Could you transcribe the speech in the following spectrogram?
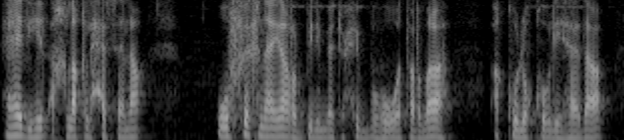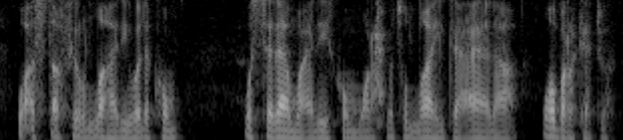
هذه الأخلاق الحسنة. وفقنا يا رب لما تحبه وترضاه. أقول قولي هذا وأستغفر الله لي ولكم. والسلام عليكم ورحمة الله تعالى وبركاته.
